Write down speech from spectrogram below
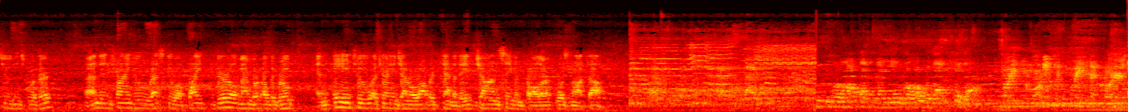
students were hurt. And in trying to rescue a white virile member of the group, an aide to Attorney General Robert Kennedy, John Siegenthaler, was knocked out. We'll have that menu go over that figure. Police headquarters.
